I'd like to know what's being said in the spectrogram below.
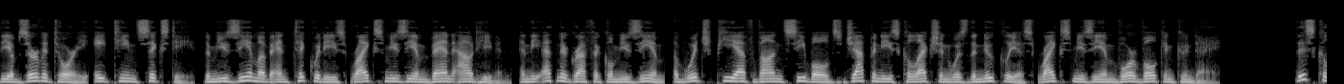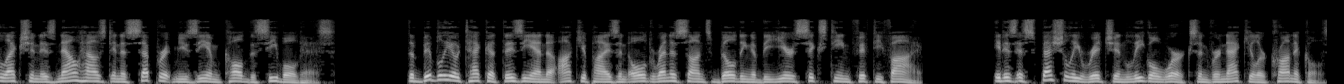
the Observatory 1860, the Museum of Antiquities Rijksmuseum van Oudheden, and the Ethnographical Museum, of which P. F. von Siebold's Japanese collection was the nucleus Rijksmuseum voor Volkenkunde. This collection is now housed in a separate museum called the Sieboldhuis. The Bibliotheca Thysiana occupies an old Renaissance building of the year 1655. It is especially rich in legal works and vernacular chronicles.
